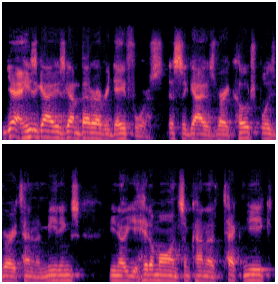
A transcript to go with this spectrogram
Yeah, he's a guy who's gotten better every day for us. This is a guy who's very coachable. He's very attentive in meetings. You know, you hit him on some kind of technique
